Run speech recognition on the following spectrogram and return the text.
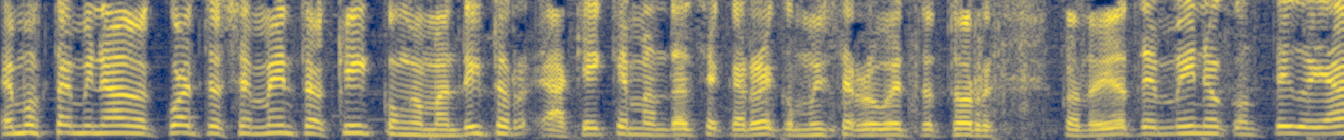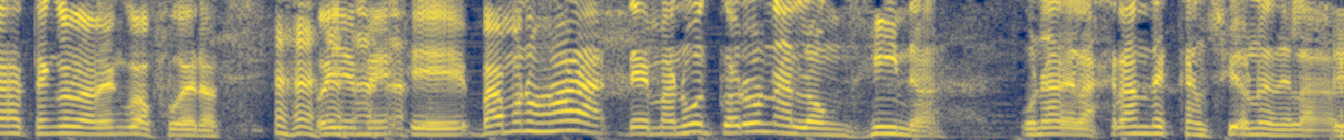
hemos terminado el cuarto segmento aquí con Amandito. Aquí hay que mandarse carrera, como dice Roberto Torres. Cuando yo termino contigo, ya tengo la lengua afuera. Óyeme, eh, vámonos ahora de Manuel Corona, Longina, una de las grandes canciones de la, Sí,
